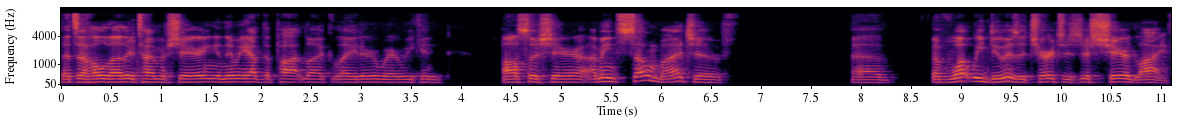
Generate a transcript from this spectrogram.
that's a whole other time of sharing. And then we have the potluck later where we can also share. I mean, so much of uh, of what we do as a church is just shared life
